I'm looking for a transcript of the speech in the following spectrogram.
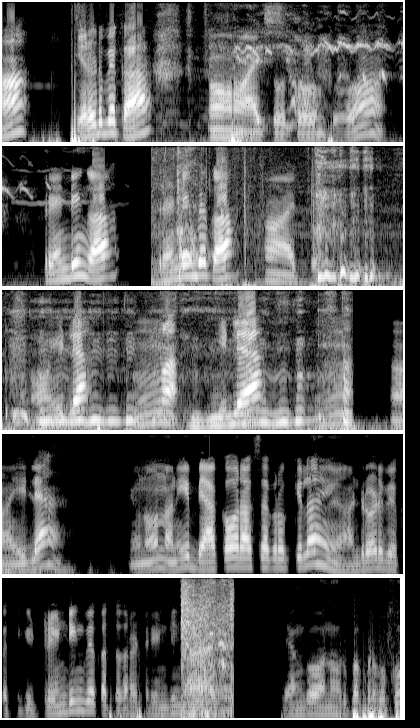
ಹಾ. ಎರಡು ಬೇಕಾ? ಹ್ಮ್ ಹ್ಮ್ ಆಯ್ತು ತಗೊಂತು ಟ್ರೆಂಡಿಂಗ ಟ್ರೆಂಡಿಂಗ್ ಬೇಕಾ? ಹಾ ಆಯ್ತು ಇಡ್ಲ್ಯಾ? ಹ್ಮ್ ಇಡ್ಲ್ಯಾ? ಹ್ಮ್. ಹಾ ಇಡ್ಲ್ಯಾ ಇವನು ನನಗೆ ಬ್ಯಾಕ್ ಕವರ್ ಹಾಕ್ಸಕ್ ರೊಕ್ಕಿಲ್ಲ ಆಂಡ್ರಾಯ್ಡ್ ಬೇಕತ್ತಿಗೆ. ಟ್ರೆಂಡಿಂಗ್ ಬೇಕತ್ತದ್ರ ಟ್ರೆಂಡಿಂಗ್ ಹೆಂಗೋ ನೂರು ರೂಪಾಯಿ ಕೊಡ್ಬೇಕು.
